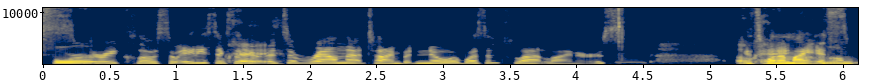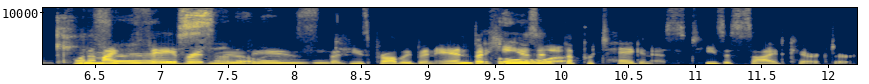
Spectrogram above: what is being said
Before- Very close. So 86. Like, it's around that time, but no, it wasn't Flatliners. It's one of my. It's um, one of my favorite Sutherland. movies that he's probably been in, but he isn't the protagonist. He's a side character.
